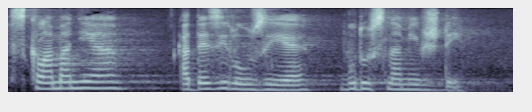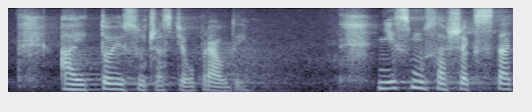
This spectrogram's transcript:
Sklamania a dezilúzie budú s nami vždy. Aj to je súčasťou pravdy. Nesmú sa však stať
